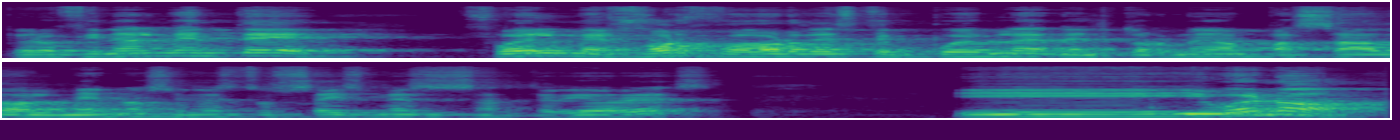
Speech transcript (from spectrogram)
pero finalmente fue el mejor jugador de este Puebla en el torneo pasado, al menos en estos seis meses anteriores. Y, bueno,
